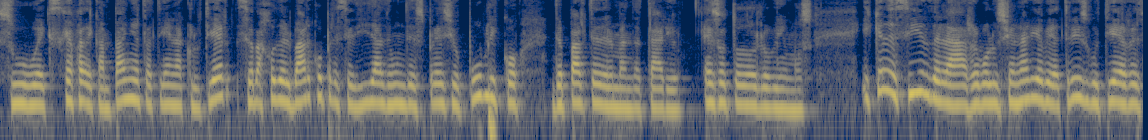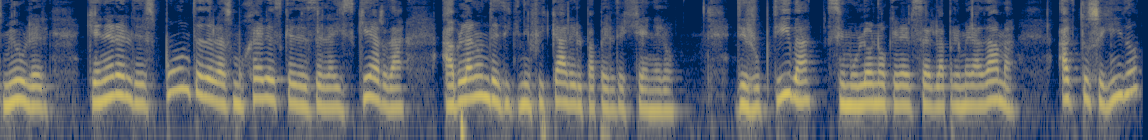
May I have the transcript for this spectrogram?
Su ex jefa de campaña, Tatiana Cloutier, se bajó del barco precedida de un desprecio público de parte del mandatario. Eso todos lo vimos. ¿Y qué decir de la revolucionaria Beatriz Gutiérrez Müller, quien era el despunte de las mujeres que desde la izquierda hablaron de dignificar el papel de género. Disruptiva, simuló no querer ser la primera dama. Acto seguido,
